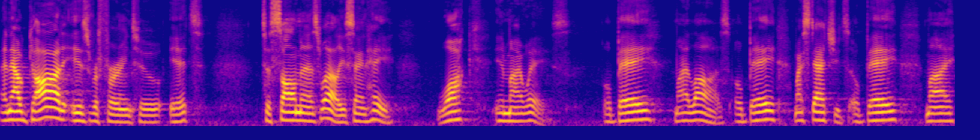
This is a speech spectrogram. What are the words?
And now God is referring to it to Solomon as well. He's saying, hey, walk in my ways, obey my laws, obey my statutes, obey my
